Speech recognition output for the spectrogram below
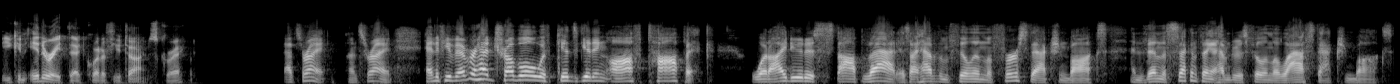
you can iterate that quite a few times correct that's right that's right and if you've ever had trouble with kids getting off topic what I do to stop that is I have them fill in the first action box and then the second thing I have them do is fill in the last action box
